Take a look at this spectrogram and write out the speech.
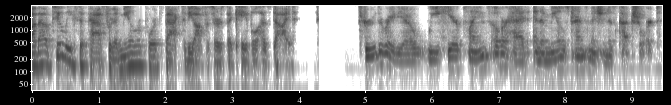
About two weeks have passed when Emile reports back to the officers that Cable has died. Through the radio, we hear planes overhead and Emile's transmission is cut short.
